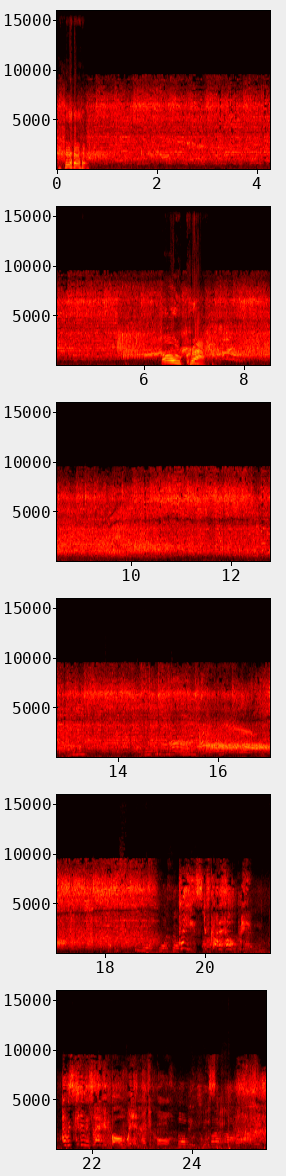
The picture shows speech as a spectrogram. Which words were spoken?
Oh crap! Please, you've got to help me. I was getting a Dragon Ball when. Dragon Ball? Luffy!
